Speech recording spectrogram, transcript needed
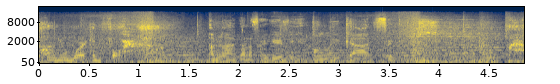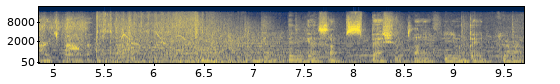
Who are you working for? I'm not gonna forgive you. Only God forgives. My heart's pounding. Billy got something special planned for your baby girl.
